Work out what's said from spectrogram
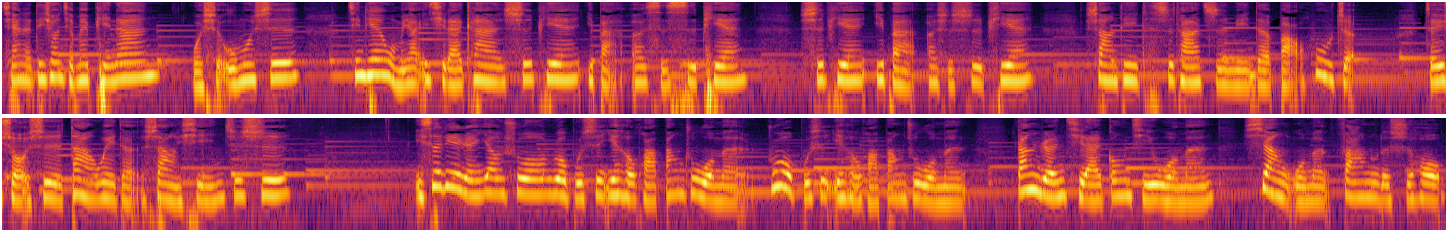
亲爱的弟兄姐妹平安，我是吴牧师。今天我们要一起来看诗篇一百二十四篇。诗篇一百二十四篇，上帝是他子民的保护者。这一首是大卫的上行之诗。以色列人要说：若不是耶和华帮助我们，若不是耶和华帮助我们，当人起来攻击我们，向我们发怒的时候，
